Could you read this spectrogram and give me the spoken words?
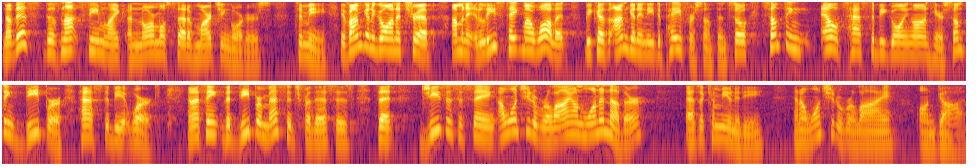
Now, this does not seem like a normal set of marching orders to me. If I'm going to go on a trip, I'm going to at least take my wallet because I'm going to need to pay for something. So something else has to be going on here. Something deeper has to be at work. And I think the deeper message for this is that Jesus is saying, I want you to rely on one another as a community, and I want you to rely on God.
